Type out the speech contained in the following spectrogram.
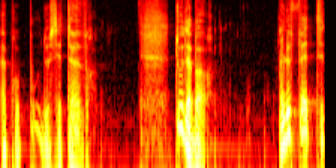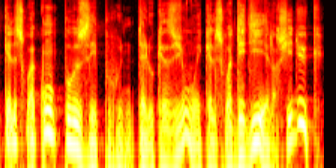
à propos de cette œuvre. Tout d'abord, le fait qu'elle soit composée pour une telle occasion et qu'elle soit dédiée à l'archiduc,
